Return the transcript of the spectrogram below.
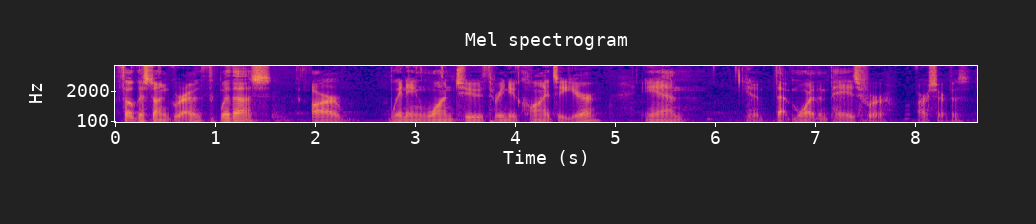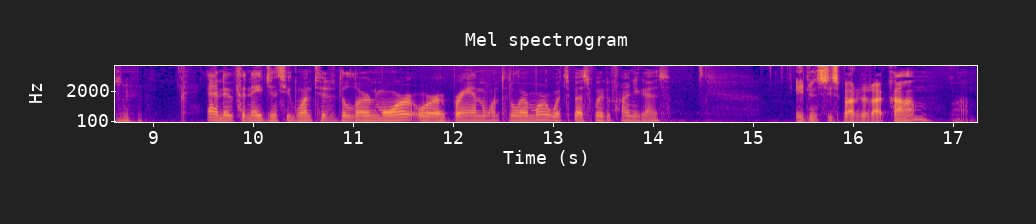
focused on growth with us are winning one, two, three new clients a year. And you know, that more than pays for our services. And if an agency wanted to learn more or a brand wanted to learn more, what's the best way to find you guys? AgencySpotter.com. Um,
